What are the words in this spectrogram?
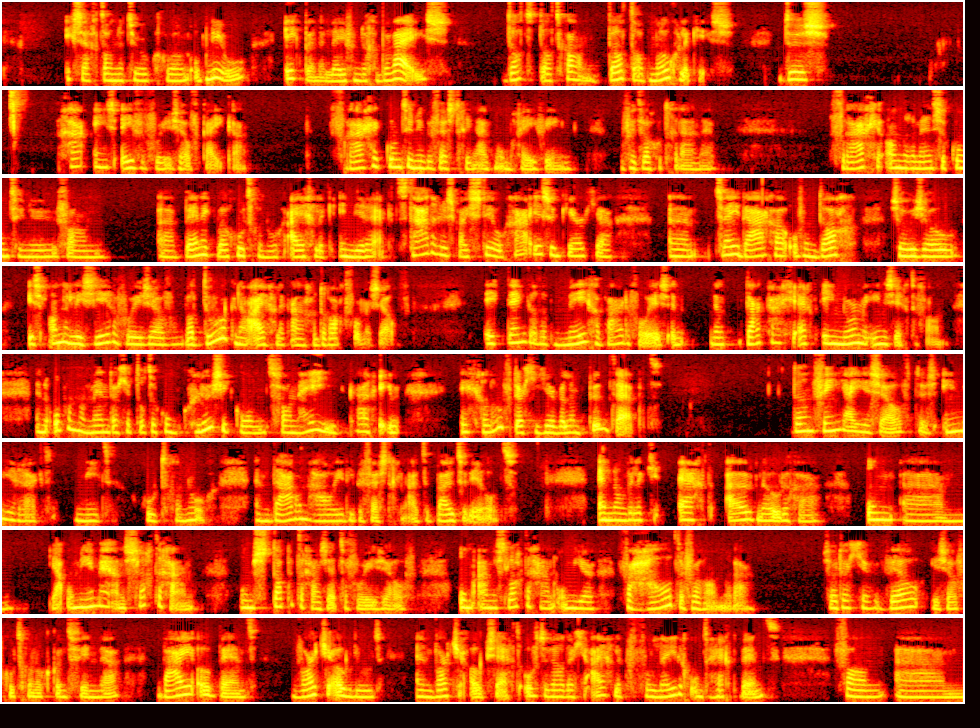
ik zeg dan natuurlijk gewoon opnieuw: ik ben een levendige bewijs dat dat kan, dat dat mogelijk is. Dus ga eens even voor jezelf kijken. Vraag ik continu bevestiging uit mijn omgeving of je het wel goed gedaan hebt. Vraag je andere mensen continu van uh, ben ik wel goed genoeg? Eigenlijk indirect. Sta er eens bij stil. Ga eens een keertje um, twee dagen of een dag sowieso eens analyseren voor jezelf. Wat doe ik nou eigenlijk aan gedrag voor mezelf? Ik denk dat het mega waardevol is. En dan, daar krijg je echt enorme inzichten van. En op het moment dat je tot de conclusie komt van... Hé, hey, Karin, ik geloof dat je hier wel een punt hebt. Dan vind jij jezelf dus indirect niet goed genoeg. En daarom haal je die bevestiging uit de buitenwereld. En dan wil ik je echt uitnodigen om, um, ja, om hiermee aan de slag te gaan. Om stappen te gaan zetten voor jezelf. Om aan de slag te gaan om je verhaal te veranderen. Zodat je wel jezelf goed genoeg kunt vinden, waar je ook bent, wat je ook doet en wat je ook zegt. Oftewel dat je eigenlijk volledig onthecht bent van ehm,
